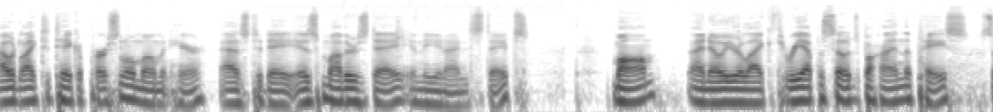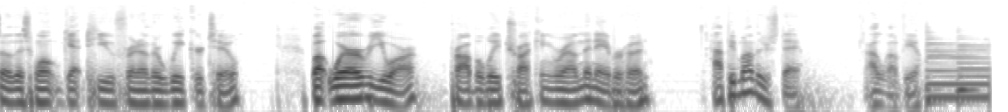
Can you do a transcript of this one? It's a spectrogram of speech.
I would like to take a personal moment here, as today is Mother's Day in the United States. Mom, I know you're like three episodes behind the pace, so this won't get to you for another week or two. But wherever you are, probably trucking around the neighborhood, happy Mother's Day. I love you.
